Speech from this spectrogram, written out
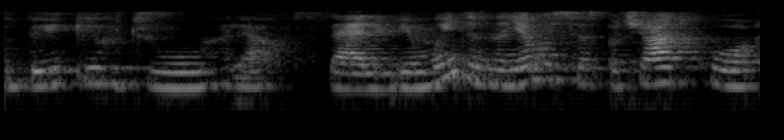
в диких джунглях в сельві. Ми дізнаємося спочатку,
